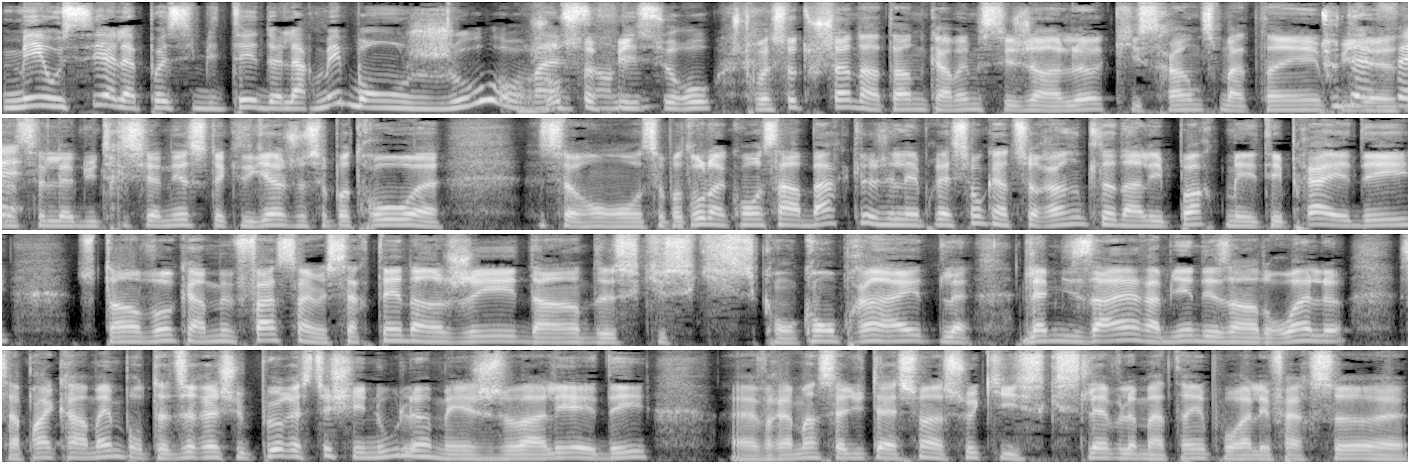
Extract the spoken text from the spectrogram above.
mais aussi à la possibilité de l'armée. Bonjour, Bonjour Sophie. Dessureau. Je trouvais ça touchant d'entendre quand même ces gens-là qui se rendent ce matin. Tout puis à euh, c'est le nutritionniste qui dit, Gars, je sais pas trop, euh, on sait pas trop dans quoi on s'embarque. J'ai l'impression quand tu rentres là, dans les portes, mais tu es prêt à aider, tu t'en vas quand même face à un certain danger dans de ce qu'on comprend être de la, de la misère à bien des endroits. Là. Ça prend quand même pour te dire, je peux rester chez nous, là, mais je vais aller aider. Euh, vraiment, salutations à ceux qui, qui se lèvent le matin pour aller faire ça euh,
